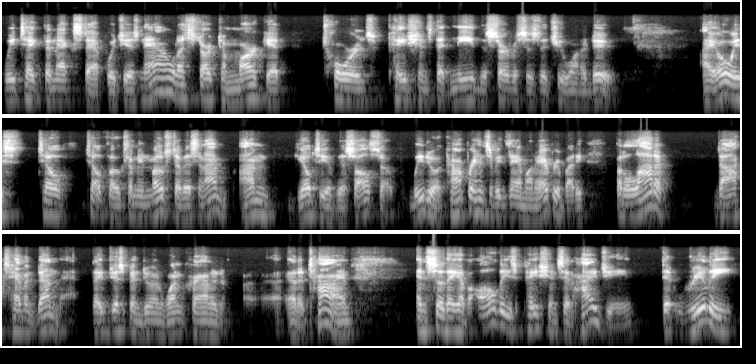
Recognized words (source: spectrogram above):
we take the next step, which is now let's start to market towards patients that need the services that you want to do. I always tell tell folks, I mean most of us and I'm I'm guilty of this also. We do a comprehensive exam on everybody, but a lot of docs haven't done that. They've just been doing one crown at at a time. And so they have all these patients in hygiene that really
